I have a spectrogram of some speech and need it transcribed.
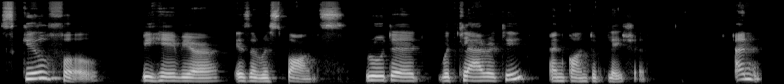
skillful behavior is a response rooted with clarity and contemplation. And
